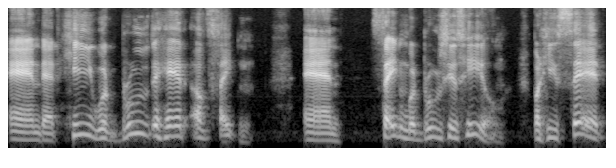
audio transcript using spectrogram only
and that he would bruise the head of Satan and Satan would bruise his heel. But he said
